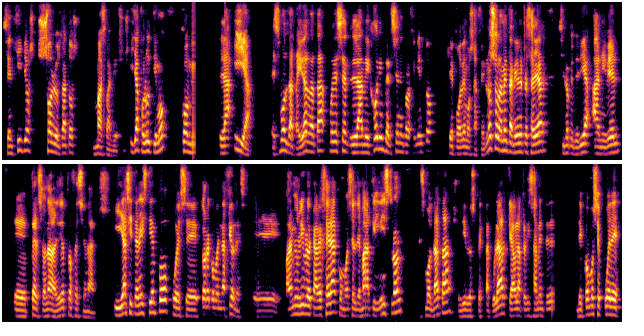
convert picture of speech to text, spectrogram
sencillos son los datos más valiosos. Y ya por último, combinar la IA, Small Data y Dark Data puede ser la mejor inversión en conocimiento que podemos hacer. No solamente a nivel empresarial, sino que diría a nivel eh, personal, a nivel profesional. Y ya si tenéis tiempo, pues eh, dos recomendaciones. Eh, para mí un libro de cabecera, como es el de Martin Lindstrom, Small Data, es un libro espectacular que habla precisamente de, cómo se puede,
